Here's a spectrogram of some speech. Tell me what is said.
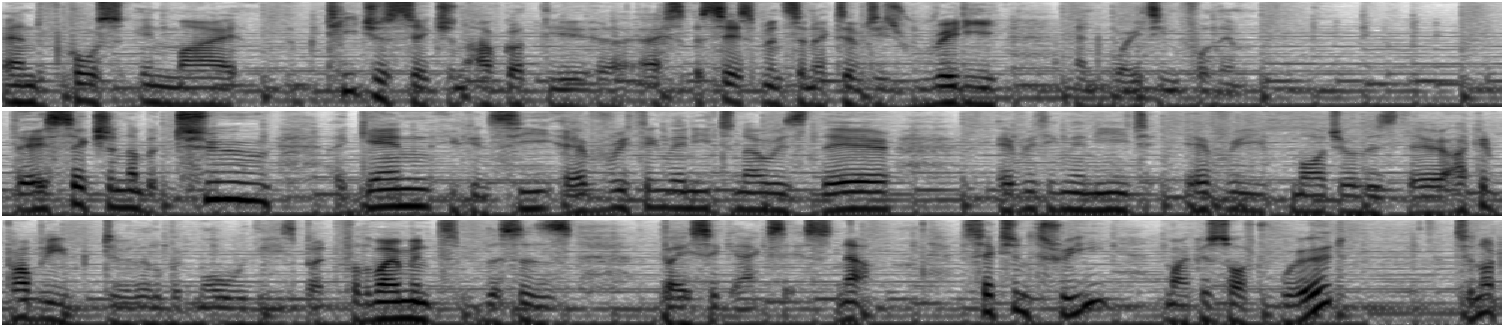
and of course in my teachers section I've got the uh, assessments and activities ready and waiting for them. There's section number two. Again you can see everything they need to know is there. Everything they need every module is there. I could probably do a little bit more with these but for the moment this is basic access. Now section 3 Microsoft Word to not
